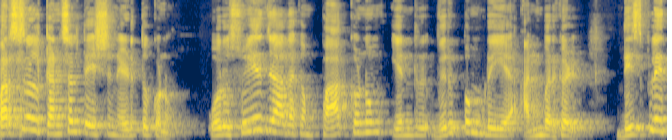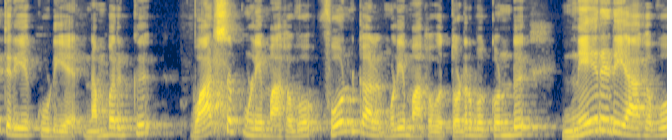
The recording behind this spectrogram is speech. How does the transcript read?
பர்சனல் கன்சல்டேஷன் எடுத்துக்கணும். ஒரு சுயஜாதகம் பார்க்கணும் என்று விருப்பமுடைய அன்பர்கள் டிஸ்பிளே தெரியக்கூடிய நம்பருக்கு வாட்ஸ்அப் மூலியமாகவோ ஃபோன் கால் மூலியமாகவோ தொடர்பு கொண்டு நேரடியாகவோ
